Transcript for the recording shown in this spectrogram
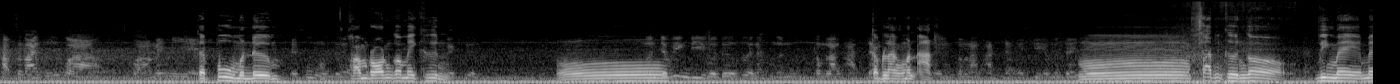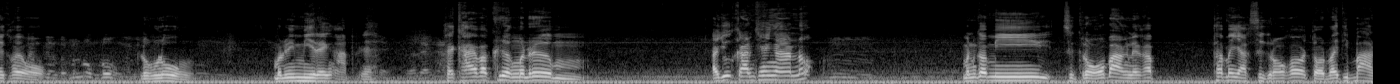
ขับสบายหูกว่ากว่าไม่มีแต่ปู้เหมือนเดิมแต่ พูดเหมือนเดิมความร้อนก็ไม่ขึ้นไม่ขึ้นโอ้มันจะวิ่งดีกว่าเดิมด้วยนะเหมือนกำลังอัดจากกำลังมันอัด เกำลังอัดจากไอเสียมันจะอืมสั้นเกินก็วิ่งไม่ไม่ค่อยออก เครื่องมันโล่งๆไงโล่งมันไม่มีแรงอัดไง แล้วแรงคอัดล้าย ๆ ว่าเครื่องมันเริ่ม อายุการใช้งานเนาะ อืมมันก็มีสึกหรอบ้างเลยครับ ถ้าไม่อยากสึกหรอก็จอดไว้ที่บ้าน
